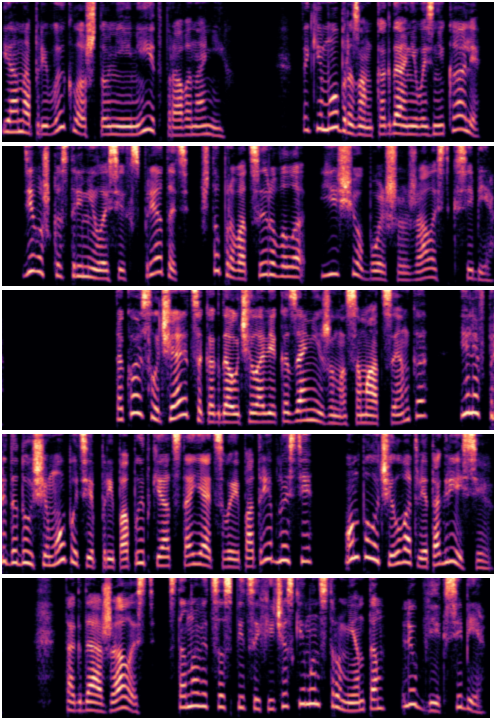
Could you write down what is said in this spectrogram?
и она привыкла, что не имеет права на них. Таким образом, когда они возникали, девушка стремилась их спрятать, что провоцировало еще большую жалость к себе. Такое случается, когда у человека занижена самооценка или в предыдущем опыте при попытке отстоять свои потребности он получил в ответ агрессию. Тогда жалость становится специфическим инструментом любви к себе.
